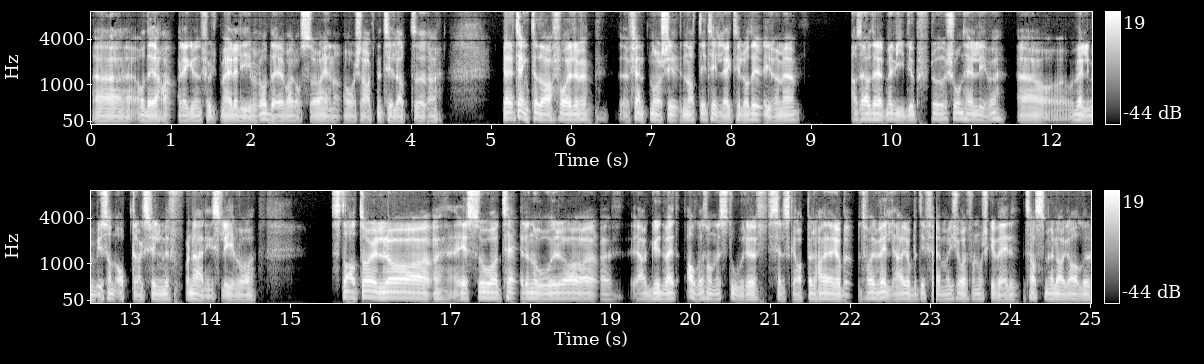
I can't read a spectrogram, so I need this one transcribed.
Uh, og det har jeg i grunnen fulgt med hele livet, og det var også en av årsakene til at uh, jeg tenkte da for 15 år siden at i tillegg til å drive med Altså, jeg har drevet med videoproduksjon hele livet, eh, og veldig mye sånn oppdragsfilmer for næringsliv og Statoil og Esso og Telenor og ja, gud veit, alle sånne store selskaper har jeg jobbet for. Veldig, jeg har jobbet i 25 år for Norske Veritas med å lage alle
